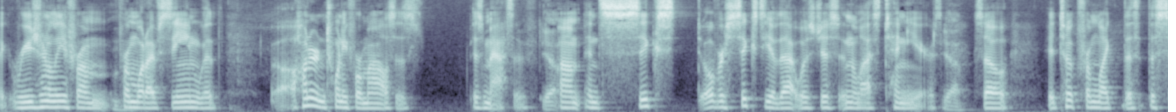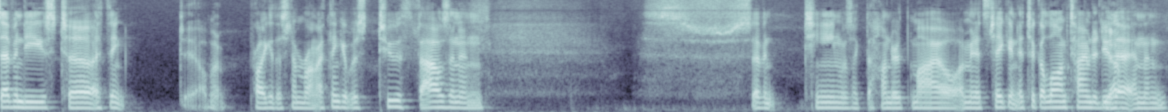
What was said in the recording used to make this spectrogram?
like regionally from Mm-hmm. from what I've seen. With uh, 124 miles is is massive. Yeah. Um, and six over 60 of that was just in the last 10 years. Yeah. So it took from like the the 70s to I think I'm gonna probably get this number wrong. I think it was 2017 was like the hundredth mile. I mean, it's taken it took a long time to do Yeah. that, and then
